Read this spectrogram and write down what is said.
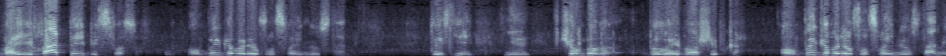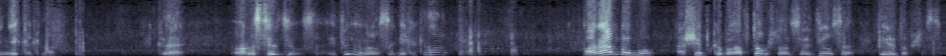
Воевать и без фасов. Он выговорился своими устами. То есть не, не, в чем была, была его ошибка? Он выговорился своими устами не как надо. Когда он рассердился и выговорился не как надо. По Рамбаму ошибка была в том, что он сердился перед обществом.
